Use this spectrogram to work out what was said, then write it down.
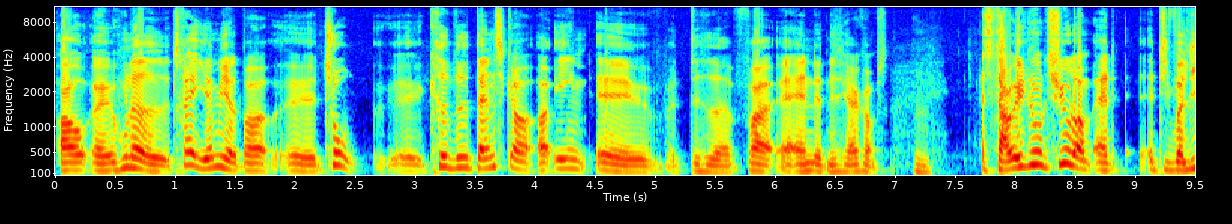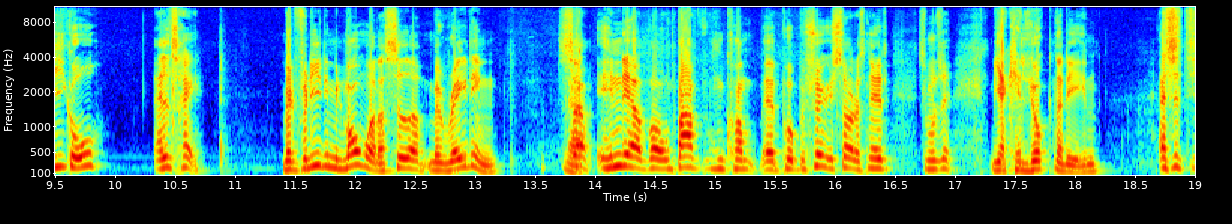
Og øh, hun havde tre hjemmehjælpere, øh, to øh, kridhvide danskere, og en, øh, hvad det hedder, fra af anden etnisk herkomst. Mm. Altså, der er jo ikke nogen tvivl om, at, at de var lige gode, alle tre. Men fordi det er min mormor, der sidder med rating, så Ja. hende der, hvor hun bare hun kom øh, på besøg, så er der sådan et, som hun siger, jeg kan lugte, når det er hende. Altså, de,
